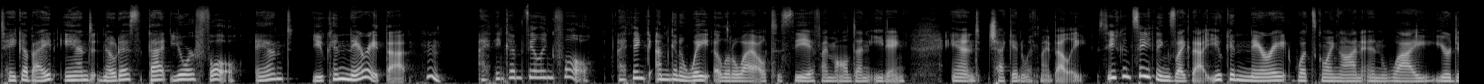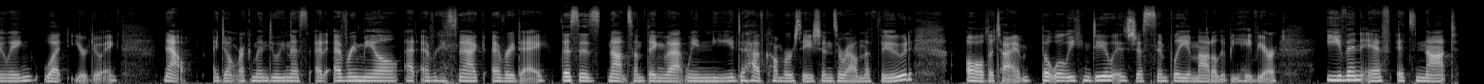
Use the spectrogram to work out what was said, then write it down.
Take a bite and notice that you're full, and you can narrate that. Hmm, I think I'm feeling full. I think I'm going to wait a little while to see if I'm all done eating and check in with my belly. So you can say things like that. You can narrate what's going on and why you're doing what you're doing. Now, I don't recommend doing this at every meal, at every snack, every day. This is not something that we need to have conversations around the food all the time. But what we can do is just simply model the behavior, even if it's not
